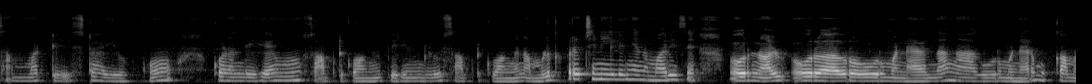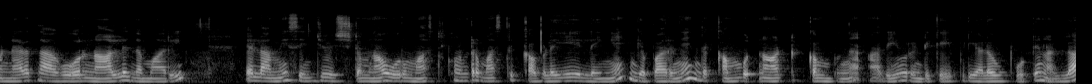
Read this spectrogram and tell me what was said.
செம்ம டேஸ்ட்டாக இருக்கும். குழந்தைகளும் சாப்பிட்டுக்குவாங்க பெரியவங்களும் சாப்பிட்டுக்குவாங்க. நம்மளுக்கு பிரச்சனை இல்லைங்க. இந்த மாதிரி செ ஒரு நாள் ஒரு ஒரு ஒரு மணி நேரம் தாங்க ஆகும். ஒரு மணி நேரம் முக்கால் மணி நேரம் தான் ஆகும். ஒரு நாளில் இந்த மாதிரி எல்லாமே செஞ்சு வச்சிட்டோம்னா ஒரு மாதத்துக்கு ஒன்றரை மாதத்துக்கு கவலையே இல்லைங்க. இங்கே பாருங்கள் இந்த கம்பு நாட்டு கம்புங்க அதையும் ரெண்டு கைப்பிடி அளவு போட்டு நல்லா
